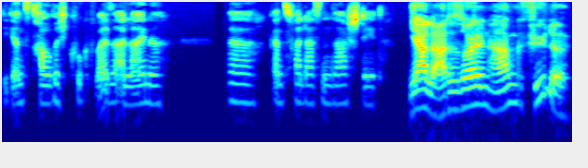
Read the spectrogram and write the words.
die ganz traurig guckt, weil sie alleine äh, ganz verlassen dasteht. Ja, Ladesäulen haben Gefühle.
